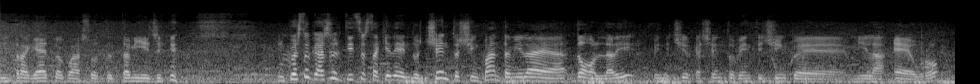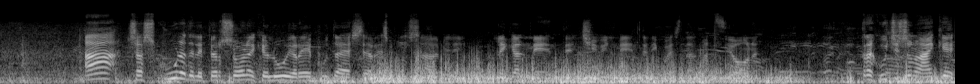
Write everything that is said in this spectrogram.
un traghetto qua sotto il Tamigi in questo caso il tizio sta chiedendo 150.000 dollari, quindi circa 125.000 euro, a ciascuna delle persone che lui reputa essere responsabili legalmente, civilmente di questa azione. Tra cui ci sono anche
